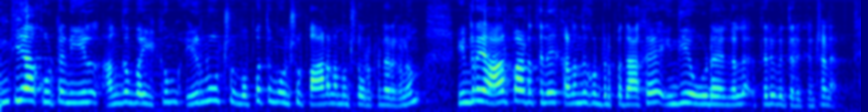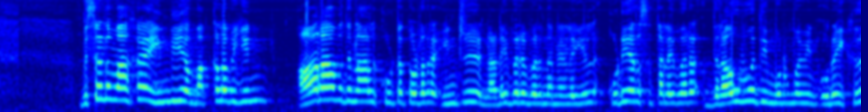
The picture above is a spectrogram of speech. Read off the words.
இந்தியா கூட்டணியில் அங்கம் வகிக்கும் இருநூற்று முப்பத்தி மூன்று பாராளுமன்ற உறுப்பினர்களும் இன்றைய ஆர்ப்பாட்டத்திலே கலந்து கொண்டிருப்பதாக இந்திய ஊடகங்கள் தெரிவித்திருக்கின்றன. விசேடமாக இந்திய மக்களவையின் ஆறாவது நாள் கூட்டத்தொடர் இன்று நடைபெறவிருந்த நிலையில் குடியரசுத் தலைவர் திரௌபதி முர்முவின் உரைக்கு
